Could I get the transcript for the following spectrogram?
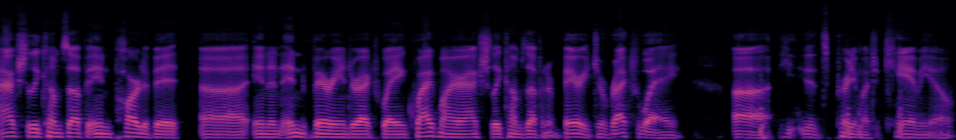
actually comes up in part of it uh, in an in very indirect way, and Quagmire actually comes up in a very direct way uh, he, it's pretty much a cameo.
